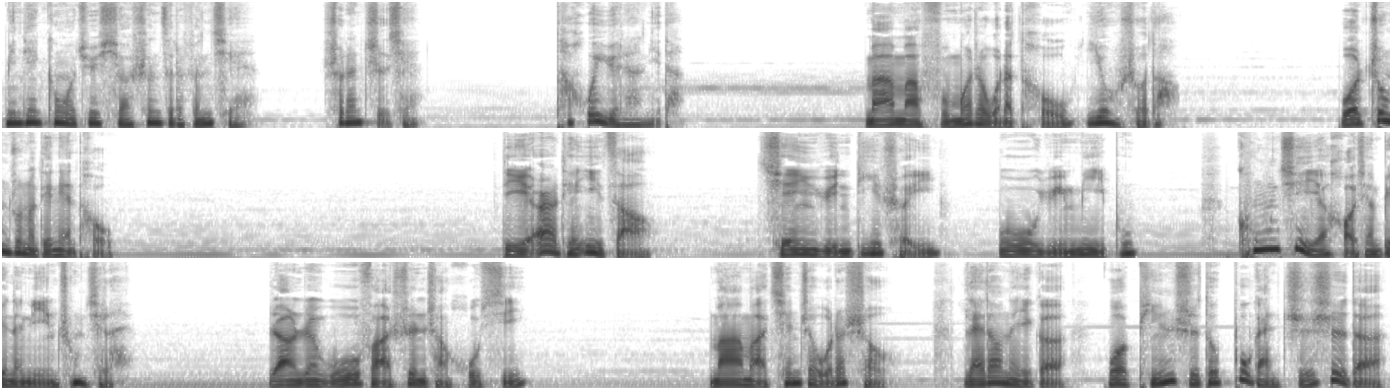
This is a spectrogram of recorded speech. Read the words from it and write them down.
明天跟我去小顺子的坟前，烧点纸钱，他会原谅你的。妈妈抚摸着我的头，又说道：“我重重的点点头。”第二天一早，千云低垂，乌云密布，空气也好像变得凝重起来，让人无法顺畅呼吸。妈妈牵着我的手，来到那个我平时都不敢直视的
